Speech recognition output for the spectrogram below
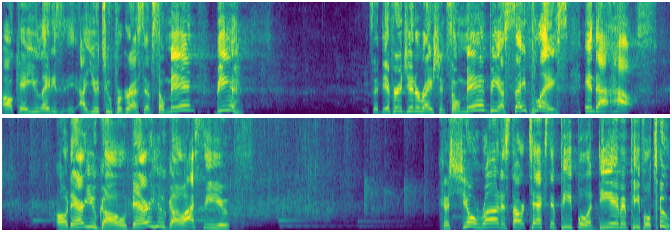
Okay, you ladies, are you too progressive? So, men, be. It's a different generation. So, men, be a safe place in that house. Oh, there you go. There you go. I see you. Because she'll run and start texting people and DMing people too.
